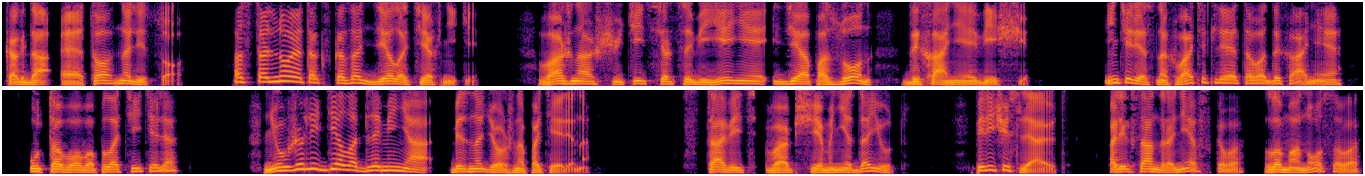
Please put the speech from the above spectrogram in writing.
Когда это налицо, остальное, так сказать, дело техники. Важно ощутить сердцебиение и диапазон дыхания вещи. Интересно, хватит ли этого дыхания у того воплотителя? Неужели дело для меня безнадежно потеряно? Ставить вообще мне дают. Перечисляют Александра Невского, Ломоносова,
